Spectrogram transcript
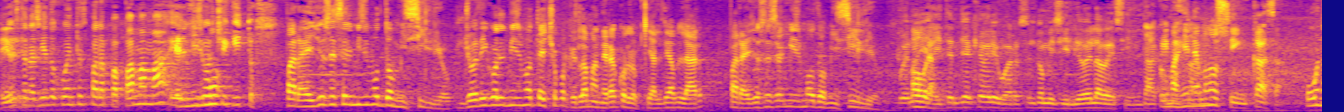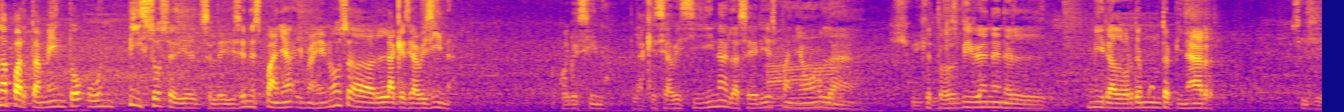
Ellos están haciendo cuentas para papá, mamá y el mismo hijos chiquitos. Para ellos es el mismo domicilio. Yo digo el mismo techo porque es la manera coloquial de hablar. Para ellos es el mismo domicilio. Bueno, Ahora, y ahí tendría que averiguar el domicilio de la vecindad. como Imaginémonos- sin casa. un apartamento, un piso, se, se le dice en España. Imaginemos a la que se avecina. ¿Cuál vecina? La que se avecina, la serie española. sí. Que todos viven en el mirador de Montepinar. Sí, sí.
